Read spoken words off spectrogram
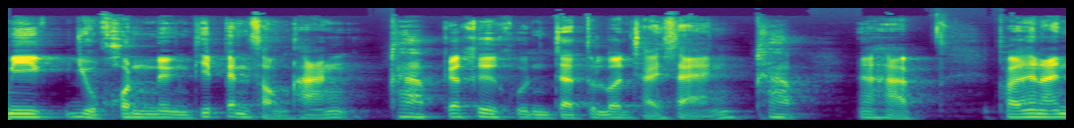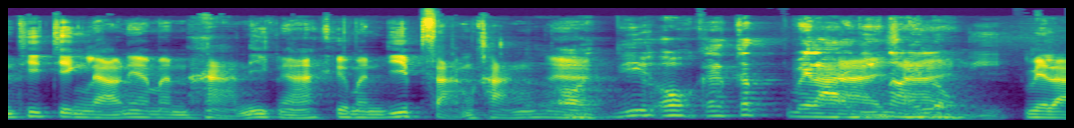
มีอยู่คนหนึ่งที่เป็นสองครั้งครับ ก็คือคุณจตุรนต์ฉายแสงครับนะครับเพราะฉะนั้นที่จริงแล้วเนี่ยมันหารอีกนะ คือมันยี่สามครั้งอ๋อนะยี่โอ้ก็ก็เวลายิ่งน้อยลงอีกใช่เวลา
